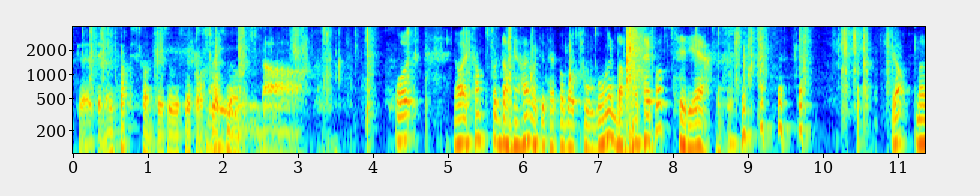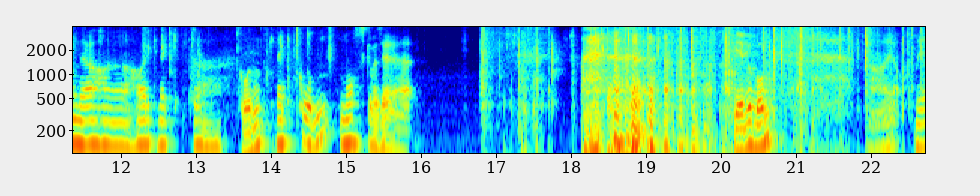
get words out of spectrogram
Skal jeg finne en saks, kanskje, så du slipper å slåss med den? Og ja, ikke sant? For denne her var ikke teipa bare to ganger. Den var teipa tre. Ja, men jeg har knekt, eh, Koden? knekt koden. Nå skal vi se. Skivebom? Ja, ja. Vi,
